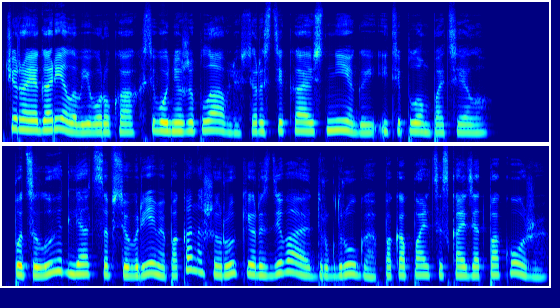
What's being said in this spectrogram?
Вчера я горела в его руках, сегодня же плавлюсь, растекаюсь негой и теплом по телу. Поцелуи длятся все время, пока наши руки раздевают друг друга, пока пальцы скользят по коже.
